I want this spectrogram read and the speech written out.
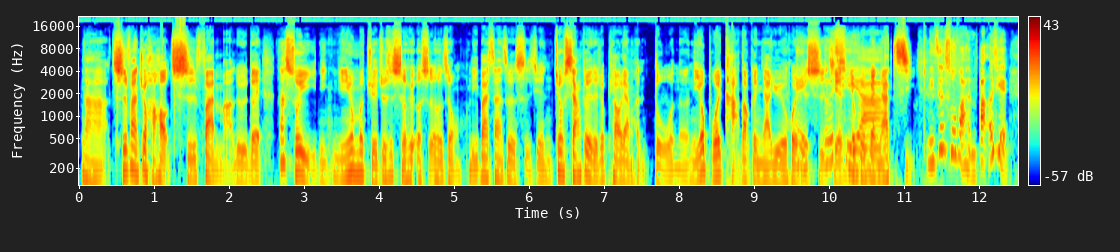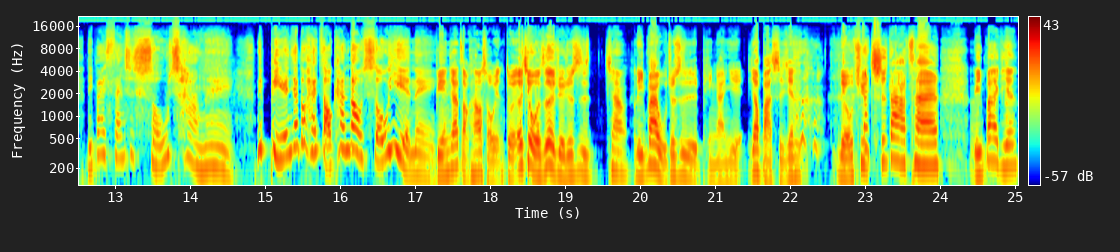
那吃饭就好好吃饭嘛，对不对？那所以你你有没有觉得，就是十二月二十二这种礼拜三这个时间，就相对的就漂亮很多呢？你又不会卡到跟人家约会的时间，欸啊、又不会跟人家挤，你这说法很棒，而且礼拜三是首场哎、你比人家都还早看到首演呢、比人家早看到首演，对，而且我真的觉得就是像礼拜五就是平安夜，要把时间。留去吃大餐，礼拜天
